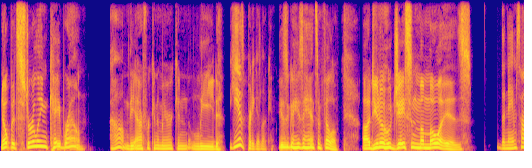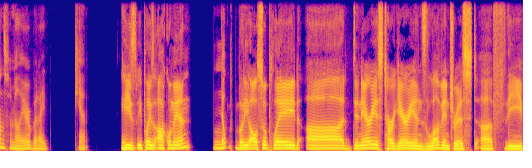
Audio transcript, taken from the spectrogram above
Nope, it's Sterling K. Brown, Oh, the African American lead. he is pretty good looking. He's a, he's a handsome fellow. Uh, do you know who Jason Momoa is? The name sounds familiar, but I can't. He's he plays Aquaman, Nope. but he also played uh, Daenerys Targaryen's love interest, uh, the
